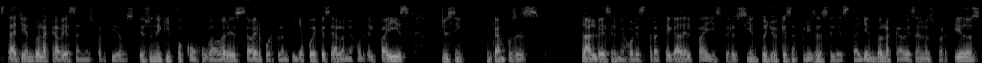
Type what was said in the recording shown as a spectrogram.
está yendo la cabeza en los partidos. Es un equipo con jugadores, a ver, por plantilla puede que sea la mejor del país. Justin Campos es tal vez el mejor estratega del país, pero siento yo que prisa se le está yendo la cabeza en los partidos.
